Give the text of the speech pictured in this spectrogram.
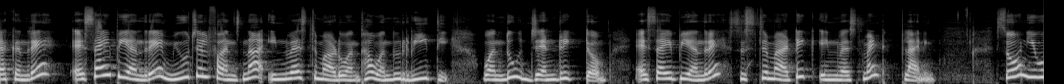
ಯಾಕಂದರೆ ಎಸ್ ಐ ಪಿ ಅಂದರೆ ಮ್ಯೂಚುವಲ್ ಫಂಡ್ಸ್ನ ಇನ್ವೆಸ್ಟ್ ಮಾಡುವಂಥ ಒಂದು ರೀತಿ, ಒಂದು ಜೆನ್ರಿಕ್ ಟರ್ಮ್. ಎಸ್ ಐ ಪಿ ಅಂದರೆ ಸಿಸ್ಟಮ್ಯಾಟಿಕ್ ಇನ್ವೆಸ್ಟ್ಮೆಂಟ್ ಪ್ಲ್ಯಾನಿಂಗ್ ಸೊ, ನೀವು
